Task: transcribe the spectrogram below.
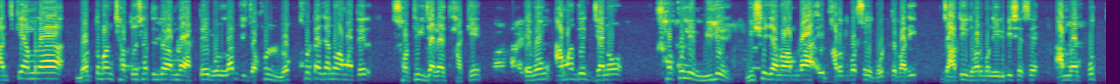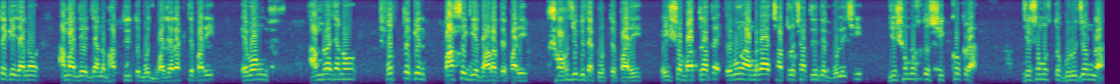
আজকে আমরা বর্তমান ছাত্রছাত্রীদের আমরা একটাই বললাম যে যখন লক্ষ্যটা যেন আমাদের সঠিক জায়গায় থাকে এবং আমাদের যেন সকলে মিলে মিশে যেন আমরা এই ভারতবর্ষকে গড়তে পারি, জাতি ধর্ম নির্বিশেষে আমরা প্রত্যেকে যেন আমাদের যেন ভ্রাতৃত্ববোধ বজায় রাখতে পারি এবং আমরা যেন প্রত্যেকের পাশে গিয়ে দাঁড়াতে পারি, সহযোগিতা করতে পারি, এইসব বার্তাতে এবং আমরা ছাত্রছাত্রীদের বলেছি, যে সমস্ত শিক্ষকরা, যে সমস্ত গুরুজনরা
